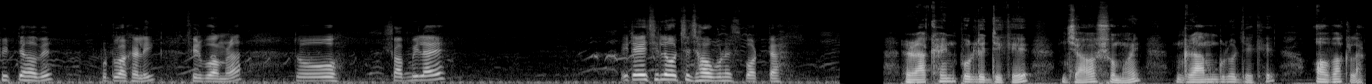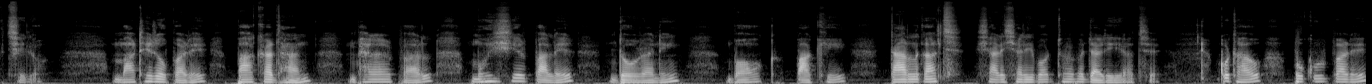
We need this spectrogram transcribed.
ফিরতে হবে পটুয়াখালী, ফিরবো আমরা। তো, সব মিলায়ে এটাই ছিল হচ্ছে ঝাউবনের স্পটটা রাখাইন পল্লীর দিকে যাওয়ার সময় গ্রামগুলো দেখে অবাক লাগছিল। মাঠের ওপারে পাকা ধান, ভেড়ার পাল, মহিষের পালের দৌড়ানি, বক, পাখি, তাল গাছ সারি সারিবদ্ধভাবে দাঁড়িয়ে আছে। কোথাও পুকুর পাড়ে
